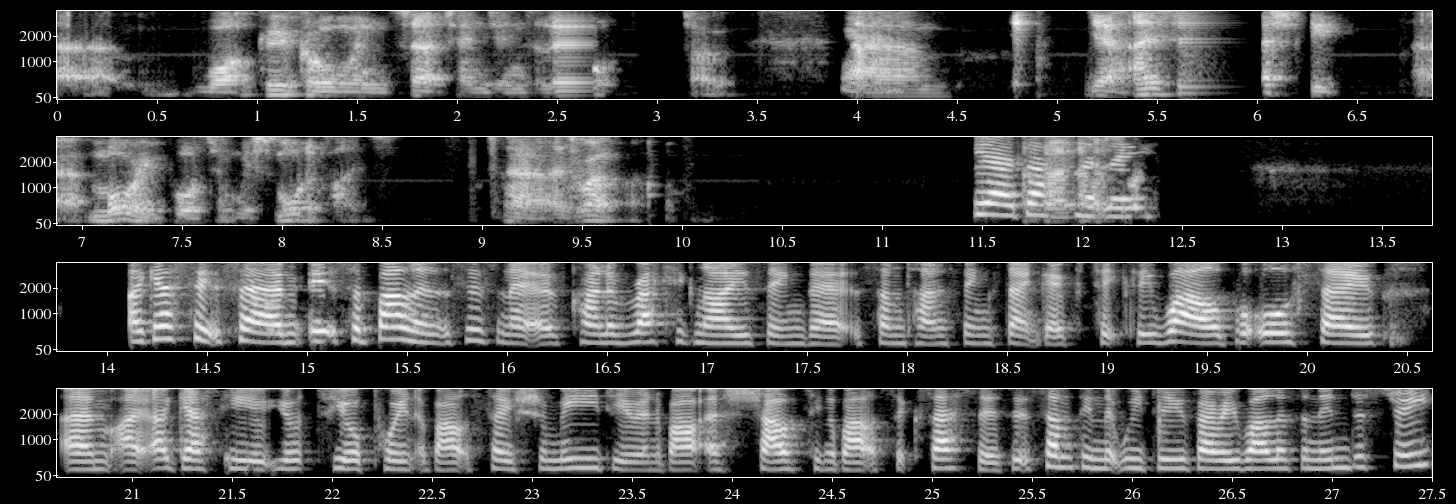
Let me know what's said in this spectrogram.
um, what Google and search engines are looking So, yeah, um, yeah, and it's especially uh, more important with smaller clients uh, as well. Yeah, definitely. I guess it's um it's a balance, isn't it, of kind of recognizing that sometimes things don't go particularly well, but also um I, I guess you you're to your point about social media and about us shouting about successes. It's something that we do very well as an industry,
